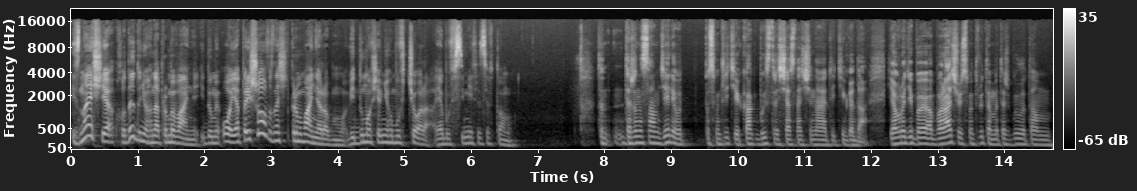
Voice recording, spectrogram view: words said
І знаєш, я ходив до нього на промивання і думаю, о, я прийшов, значить, промивання робимо. Він думав, що я в нього був вчора, а я був сім місяців тому. Даже на самом деле, вот посмотрите, как быстро сейчас начинают идти года. Я вроде бы оборачиваюсь, смотрю, там это же было там,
